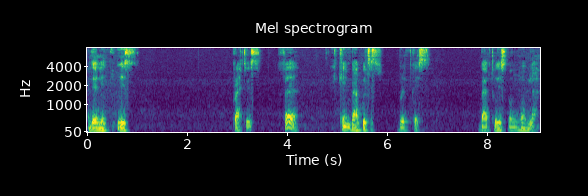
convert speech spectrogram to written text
And then it, his practice fell. He came back with his briefcase back to his own homeland.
